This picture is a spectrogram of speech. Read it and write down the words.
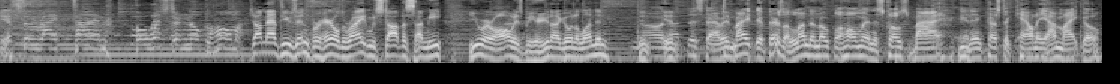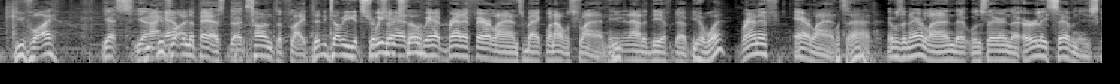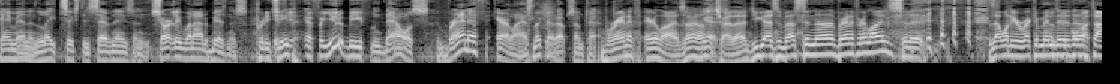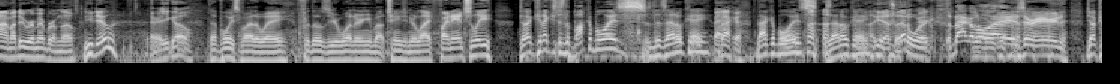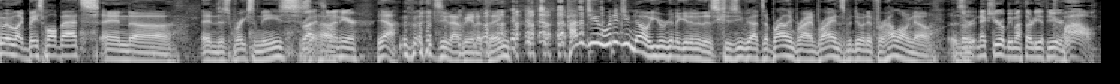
It's the right time for Western Oklahoma. John Matthews in for Harold Wright. And Mustafa Sami, you will always be here. You're not going to London? No, In- in- not this time. It might if there's a London, Oklahoma, and it's close by, and in Custer County, I might go. Do you fly? Yes, yeah, You- I you have in the past. Uh, tons of flights. Didn't you tell me you get strip we searched had though? we had Braniff Airlines back when I was flying in and out of DFW. yeah, what? Braniff Airlines. What's that? It was an airline that was there in the early 70s, came in in the late 60s, 70s, and shortly went out of business. Pretty If cheap. you- if for you to be from Dallas, Braniff Airlines, look that up sometime. Braniff Airlines. All right, I'll Yes. try that. Do you guys invest in uh, Braniff Airlines? And it- is that one of your That was recommended? before my Uh, time. I do remember them though. you do? There you go. That voice, by the way, for those of you wondering about changing your life financially, did I connect? Is the Baca Boys? Is that okay? Baca. Baca Boys? Is that okay? Yes, that'll work. The Baca Boys are here. Do y'all come in with like baseball bats and uh, and just break some knees? Right, that how- sign here. Yeah, I could see that being a thing. How did you? When did you know you were going to get into this? Because you've got uh, Briley and Bryan. Bryan's been doing it for how long now? Is Thir- it- next year will be my 30th year. Wow.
